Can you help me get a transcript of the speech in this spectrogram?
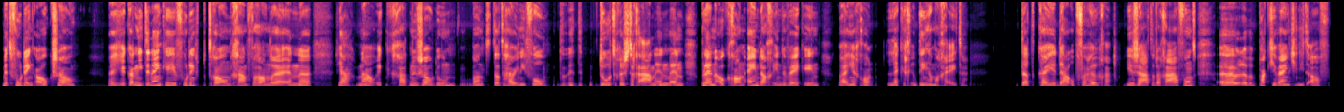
met voeding ook zo. Je kan niet in één keer je voedingspatroon gaan veranderen. En uh, ja, nou, ik ga het nu zo doen. Want dat hou je niet vol. Doe het rustig aan. En, en plan ook gewoon één dag in de week in. waarin je gewoon lekker dingen mag eten. Dat kan je daarop verheugen. Je zaterdagavond uh, pak je wijntje niet af.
